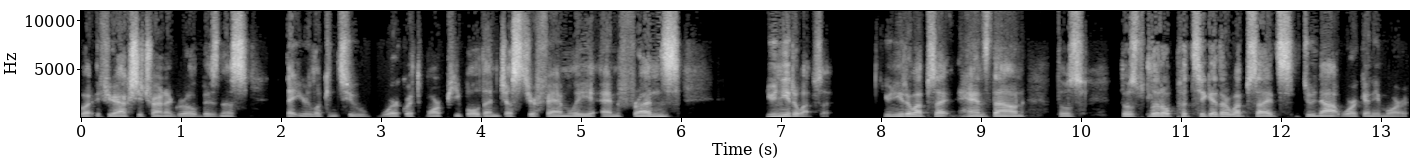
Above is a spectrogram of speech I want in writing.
but if you're actually trying to grow a business that you're looking to work with more people than just your family and friends you need a website. You need a website, hands down. Those those little put together websites do not work anymore.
